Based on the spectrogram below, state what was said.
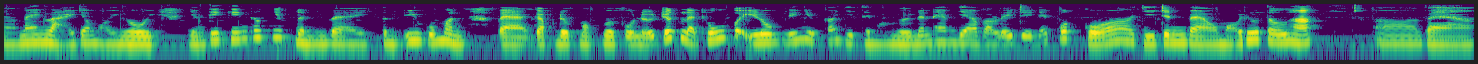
à, mang lại cho mọi người những cái kiến thức nhất định về tình yêu của mình. Và gặp được một người phụ nữ rất là thú vị luôn. Nếu như có dịp thì mọi người nên tham gia vào Lady Network của chị Trinh vào mỗi thứ tư hả? Uh, và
